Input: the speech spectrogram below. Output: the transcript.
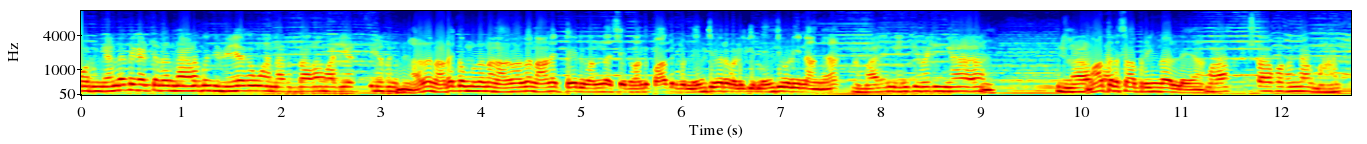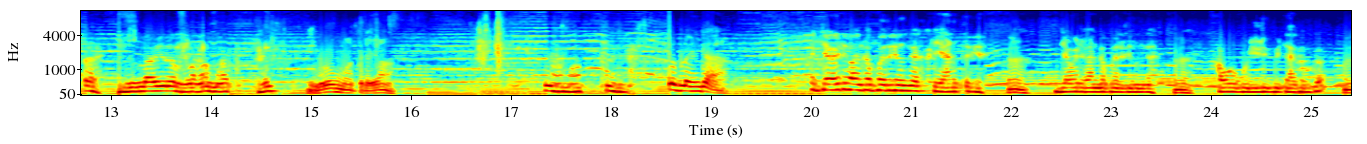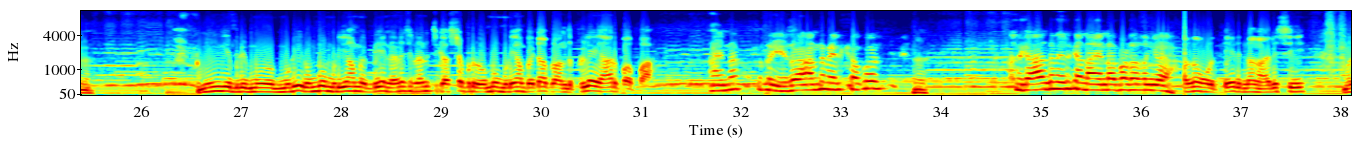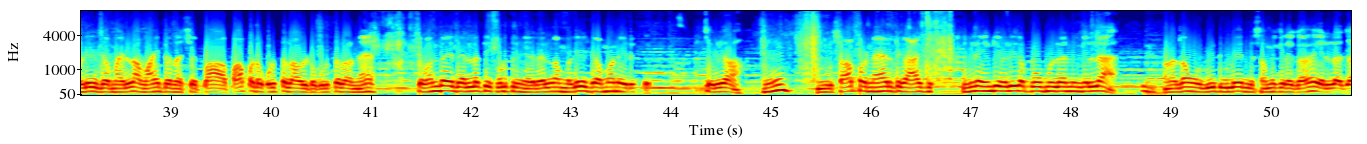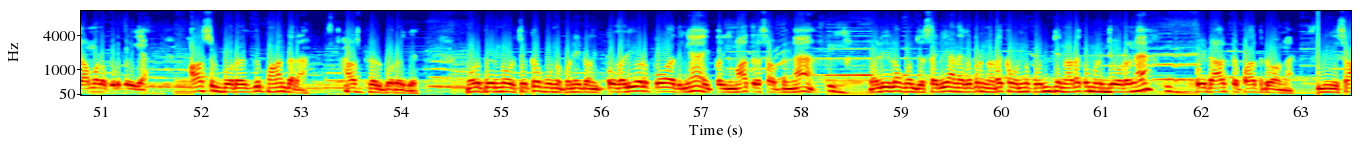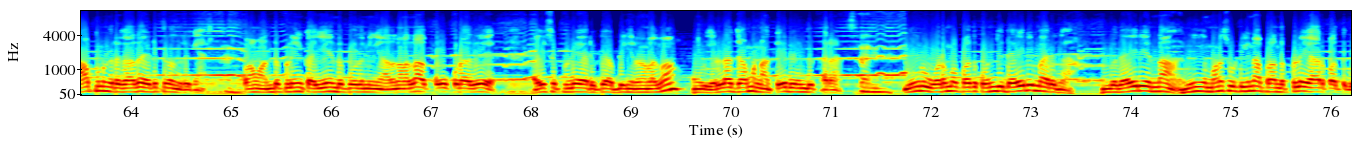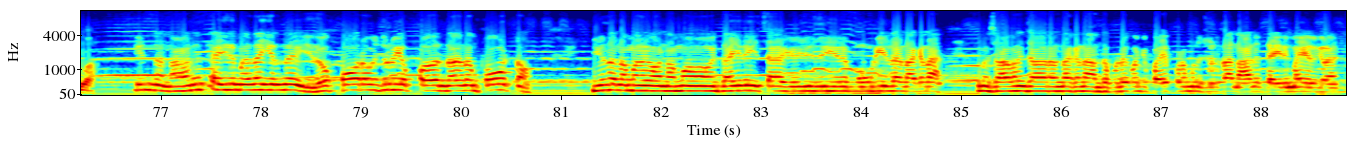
ஒரு நல்லது கெட்டதுனால கொஞ்சம் வேகமா நடந்தாலும் வழி எடுத்துக்குதுங்க ம், அதான் நடக்க முடியல நாங்கள் அதனால தான் நானே தேடி வந்தேன். சரி வந்து பார்த்துட்டு நெஞ்சு வேற வலிக்கு நெஞ்சு வலினாங்க. இந்த மாதிரி நெஞ்சு வலிங்க. மாத்திரை சாப்பிட்றீங்களா இல்லையா? மாத்திரை சாப்பிடுங்க மாத்திரை எல்லா இதெல்லாம் மாத்திரை. இவ்வளவு மாத்திரையா? நான் மாத்திரைங்க பிள்ளை எங்க? ஜவுளி வாங்க போயிருக்குதுங்க கல்யாணத்துக்கு. ஜவுளி வாங்க போயிருக்குதுங்க. அவங்க கூட்டிட்டு போயிட்டாங்க நீங்க இப்படி மு- முடி ரொம்ப முடியாம இப்படியே நினைச்சு நினைச்சு கஷ்டப்பட்டு ரொம்ப முடியாம போயிட்டா அப்புறம் அந்த பிள்ளை யார் பாப்பா? நான் என்ன பண்றது ஏதோ ஆண்டவன் இருக்கா போல. ம். அதுக்கு ஆண்டவன் இருக்கா? நான் என்ன பண்றதுங்க? அதனால உங்களுக்கு தேடி இருந்தாங்க அரிசி மளிகை ஜாமான் எல்லாம் வாங்கிட்டு வந்தேன். சரி பா பாப்பாட்ட கொடுத்தலாம் அவள்கிட்ட கொடுத்தலான்னு சரி வந்தா இது எல்லாத்தையும் கொடுத்துருங்க. இதுல எல்லாம் மளிகை ஜாமானும் இருக்கு. சரியா? ம்? உங்களுக்கு சாப்பாடு நேரத்துக்கு ஆக்கி நீங்க எங்கேயும் வெளியில போக முடியலன்னீங்கல்ல அதனால தான் உங்க வீட்டுக்குள்ளேயே இந்த சமைக்கிறதுக்காக எல்லா ஜாமானும் கொடுத்துருக்கேன். ஹாஸ்டல் போறதுக்கு பணம் தரேன். ஹாஸ்பிட்டல் போறதுக்கு உங்களுக்கு இன்னொரு செக்அப் ஒன்று பண்ணிட்டோம். இப்போ வழியோட போகாதீங்க. இப்போ நீங்கள் மாத்திரை சாப்பிடுங்க. வழியெல்லாம் கொஞ்சம் சரியானதுக்கப்புறம் நடக்க இன்னும் கொஞ்சம் நடக்க முடிஞ்ச உடனே போய் டாக்டர் பார்த்துட்டு வாங்க. நீங்கள் சாப்பிடுங்கிறக்காக தான் எடுத்து வந்திருக்கேன். பாவம் அந்த பிள்ளையும் கையேந்த போது நீங்கள் அதனால தான் போகக்கூடாது வயசு பிள்ளையா இருக்கு அப்படிங்கிறனால தான் உங்களுக்கு எல்லா ஜாமும் நான் தேடி வந்து தரேன். நீங்களும் உடம்ப பார்த்து கொஞ்சம் தைரியமா இருங்க. உங்க தைரியம் தான். நீங்க மனசு விட்டீங்கன்னா அப்புறம் அந்த பிள்ளை யார் பார்த்துக்குவா? என்ன நானும் தைரியமா தான் இருந்தேன். ஏதோ போற வச்சுரும் எப்போ இருந்தாலும் போகட்டும். ஏதோ நம்ம நம்ம தைரியம் சா- இது இது முடியலனாக்கனா நம்ம சாவரம் சாவரம்னாக்கனா அந்த பிள்ளை கொஞ்சம் பயப்படணும்னு சொல்லி தான் நானும் தைரியமா இருக்கிறேன்.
